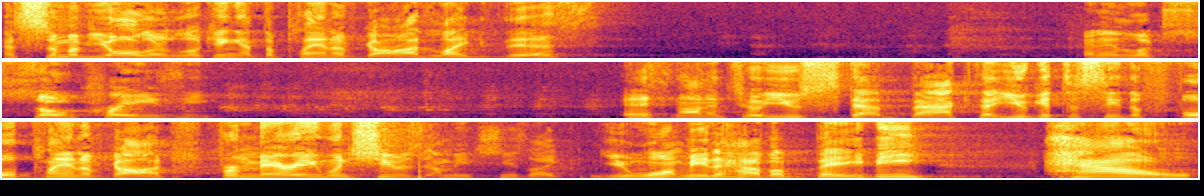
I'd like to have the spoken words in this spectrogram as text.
And some of y'all are looking at the plan of God like this, and it looks so crazy. And it's not until you step back that you get to see the full plan of God. For Mary, when she was, I mean, she's like, You want me to have a baby? How?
